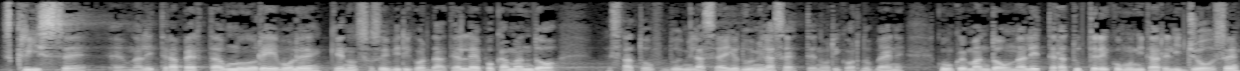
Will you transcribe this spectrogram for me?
scrisse, eh, una lettera aperta a un onorevole, che non so se vi ricordate, all'epoca mandò è stato 2006 o 2007, non ricordo bene, comunque mandò una lettera a tutte le comunità religiose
